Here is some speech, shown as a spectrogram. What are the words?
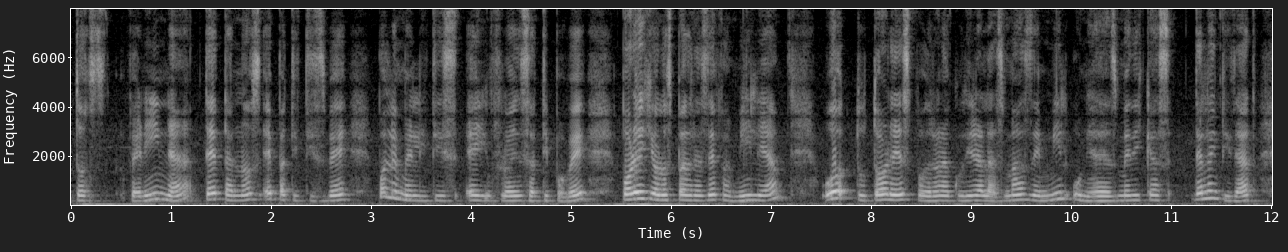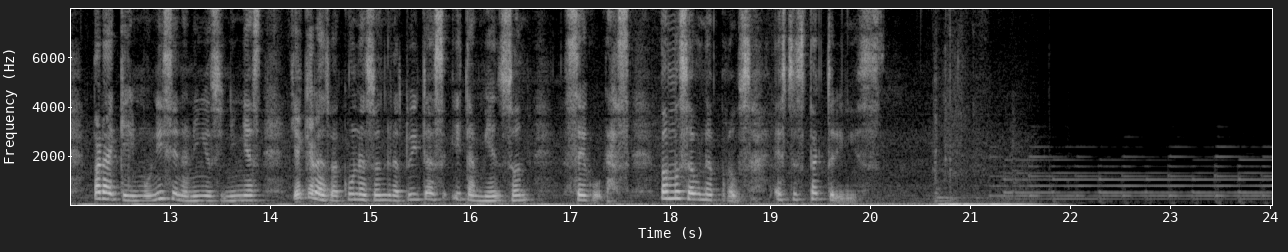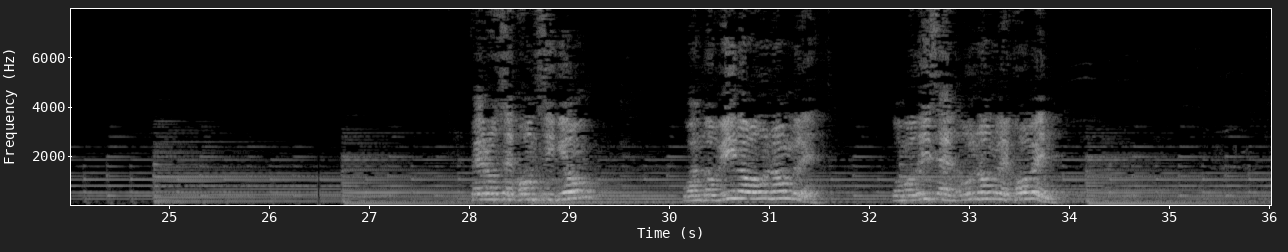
ferina, tétanos, hepatitis B, poliomielitis e influenza tipo B. Por ello, los padres de familia o tutores podrán acudir a las más de mil unidades médicas de la entidad para que inmunicen a niños y niñas, ya que las vacunas son gratuitas y también son seguras. Vamos a una pausa. Esto es Factory. Pero se consiguió cuando vino un hombre, como dicen, un hombre joven.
